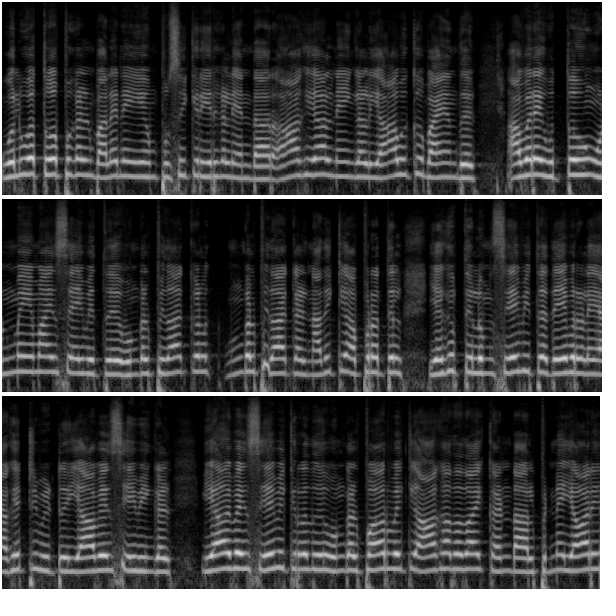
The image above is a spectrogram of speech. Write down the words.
ஒலுவத் தோப்புகளின் பலனையும் புசிக்கிறீர்கள் என்றார். ஆகையால் நீங்கள் யாவுக்கு பயந்து அவரை உத்தவும் உண்மையுமாய் சேவித்து உங்கள் பிதாக்கள் உங்கள் பிதாக்கள் நதிக்கு அப்புறத்தில் எகிப்திலும் சேவித்த தேவர்களை அகற்றிவிட்டு யாவை சேவிங்கள்? யாவை சேவிக்கிறது உங்கள் பார்வைக்கு ஆகாததாய் கண்டால் பின்ன யாரை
